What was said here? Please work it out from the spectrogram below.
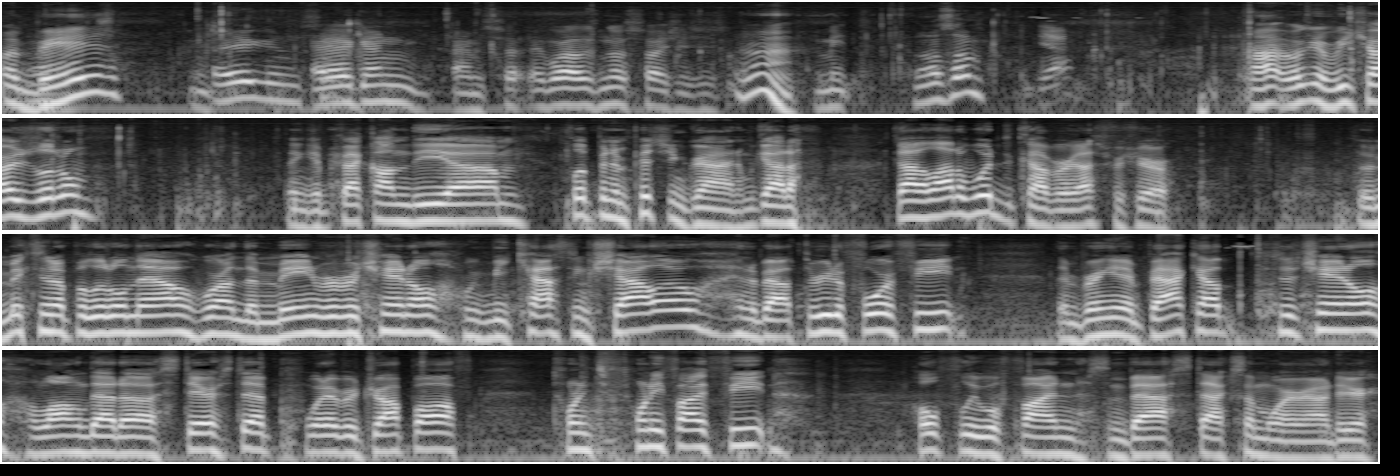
Uh, beans? Egg and some. egg and I'm so, well, there's no sausage, it's Mmm. meat. Want some? All right, we're gonna recharge a little. Then get back on the um, flipping and pitching grind. We got a got a lot of wood to cover, that's for sure. So we're mixing up a little now. We're on the main river channel. We're gonna be casting shallow in about three to four feet, then bringing it back out to the channel along that uh, stair step, whatever drop off, 20 to 25 feet. Hopefully we'll find some bass stacked somewhere around here.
